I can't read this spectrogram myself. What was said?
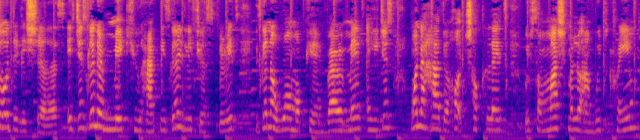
so delicious. It's just gonna make you happy. It's gonna lift your spirits. It's gonna warm up your environment. And you just want to have a hot chocolate with some marshmallow and whipped cream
